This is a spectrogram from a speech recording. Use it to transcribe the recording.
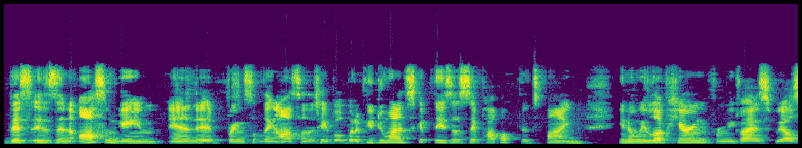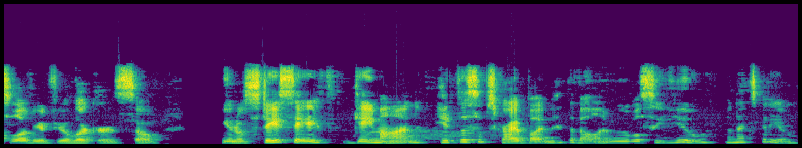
this is an awesome game and it brings something awesome to the table. But if you do want to skip these as they pop up, that's fine. You know, we love hearing from you guys. We also love you if you're lurkers. So, you know, stay safe, game on, hit the subscribe button, hit the bell, and we will see you in the next video.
